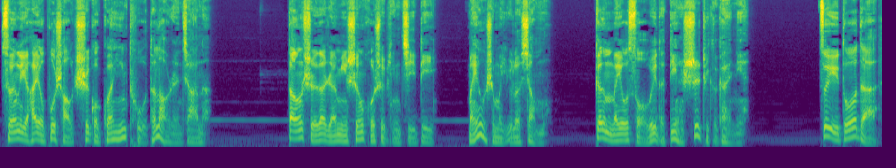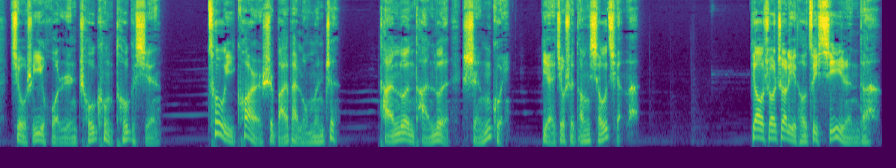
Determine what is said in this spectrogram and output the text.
村里还有不少吃过观音土的老人家呢。当时的人民生活水平极低，没有什么娱乐项目，更没有所谓的电视这个概念，最多的就是一伙人抽空偷个闲，凑一块儿是摆摆龙门阵，谈论谈论神鬼，也就是当消遣了。要说这里头最吸引人的，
